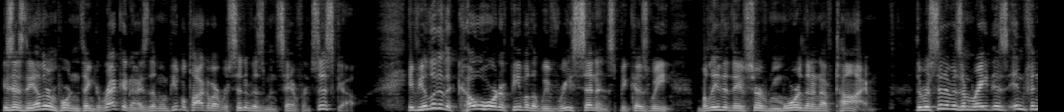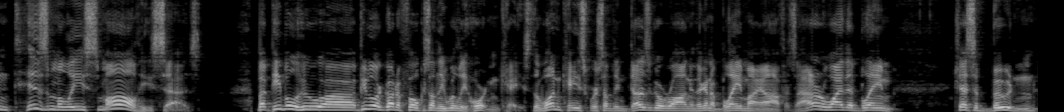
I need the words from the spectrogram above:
He says the other important thing to recognize is that when people talk about recidivism in San Francisco, if you look at the cohort of people that we've resentenced because we believe that they've served more than enough time, the recidivism rate is infinitesimally small, he says. But people who uh, people are going to focus on the Willie Horton case, the one case where something does go wrong, and they're going to blame my office. I don't know why they blame Chesa Boudin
